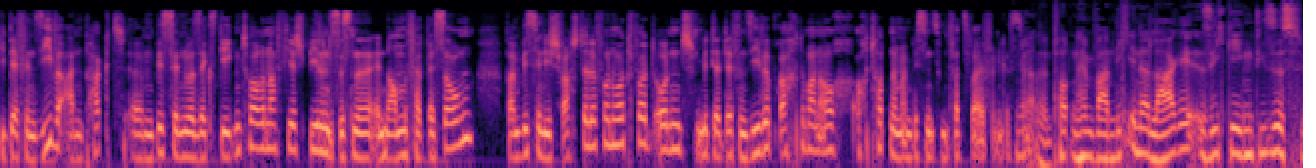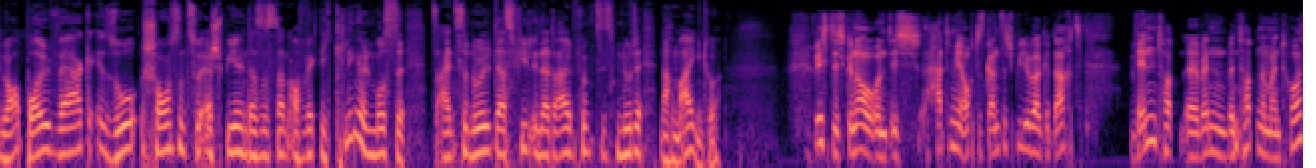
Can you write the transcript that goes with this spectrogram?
die Defensive anpackt. Ähm, bisher nur sechs Gegentore nach vier Spielen, das ist eine enorme Verbesserung, war ein bisschen die Schwachstelle von Watford und mit der Defensive brachte man auch, auch Tottenham ein bisschen zum Verzweifeln gestern. Ja, denn Tottenham war nicht in der Lage, sich gegen dieses ja, Bollwerk so Chancen zu erspielen, dass es dann auch wirklich klingeln musste. Das 1 zu 0, das fiel in der 53. Minute nach dem Eigentor. Richtig, genau. Und ich hatte mir auch das ganze Spiel über gedacht, wenn, Tot äh, wenn, wenn Tottenham ein Tor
